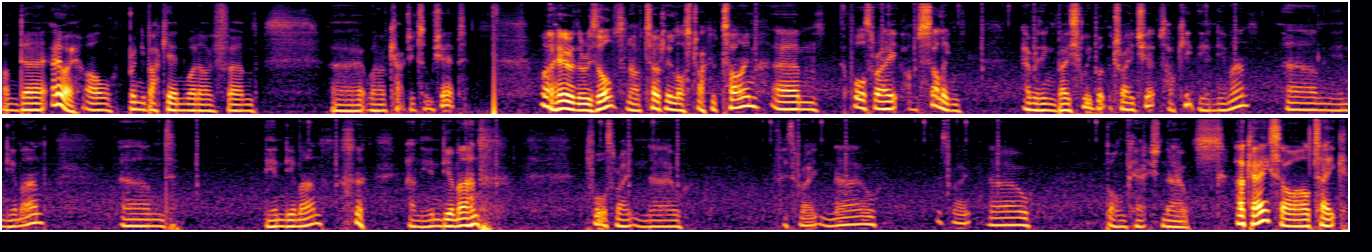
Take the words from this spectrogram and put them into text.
and uh, anyway, I'll bring you back in when I've, um, uh, when I've captured some ships. Well, here are the results, and I've totally lost track of time. Um, fourth rate, I'm selling everything basically but the trade ships. I'll keep the Indiaman, and the Indiaman, and the Indiaman, and the Indiaman. Fourth rate, no. Fifth rate, no. Fifth rate, no. Bomb ketch, no. Okay, so I'll take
